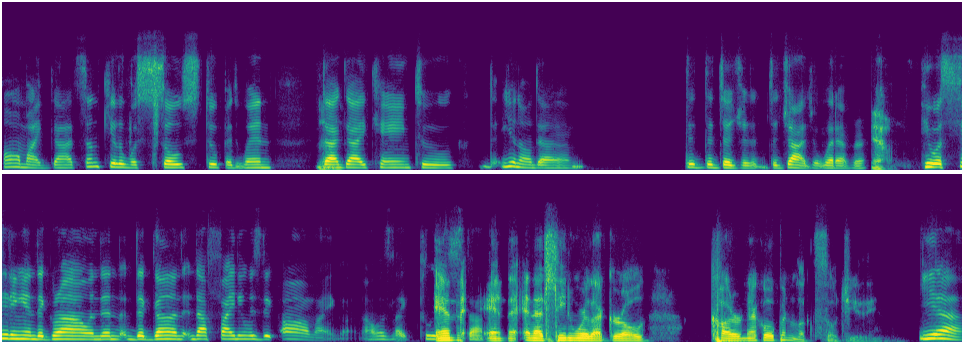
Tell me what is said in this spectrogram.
Oh my God, some killing was so stupid when. That guy came to, you know, the the the judge, the judge or whatever. Yeah. He was sitting in the ground, and then the gun, that fighting was the. Oh my God, I was like, please and stop. and and that scene where that girl cut her neck open looked so cheesy. yeah.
